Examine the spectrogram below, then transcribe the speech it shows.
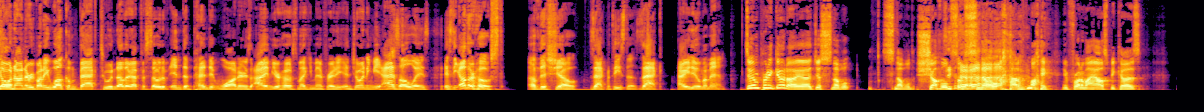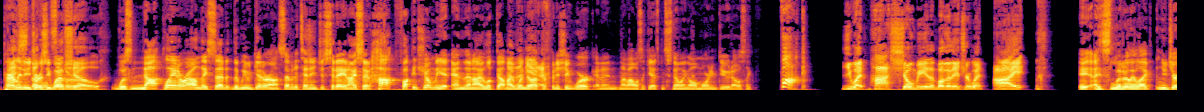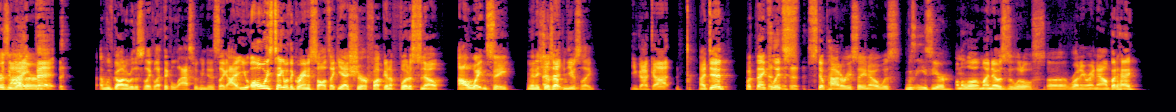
Going on, everybody? Welcome back to another episode of Independent Waters. I am your host, Mikey Manfredi, and joining me, as always, is the other host of this show, Zach Batista. Zach, how you doing, my man? Doing pretty good. I uh, just snubbled, snubbled, shoveled some snow out of my in front of my house because apparently I New Jersey weather show. was not playing around. They said that we would get around seven to ten inches today, and I said, "Ha, fucking show me it." And then I looked out my then, window yeah. after finishing work, and then my mom was like, "Yeah, it's been snowing all morning, dude." I was like, "Fuck." You went, ha, show me, and then Mother Nature went, I, It, it's literally like New Jersey weather. I bet. We've gone over this like I think last week we did this. Like I, you always take it with a grain of salt. It's like, yeah, sure, fucking a foot of snow. I'll wait and see. And then it shows And up, and you- you're just like, You got got. I did, but thankfully it's still powdery, so you know it was it was easier. I'm a little, my nose is a little uh, runny right now, but hey,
